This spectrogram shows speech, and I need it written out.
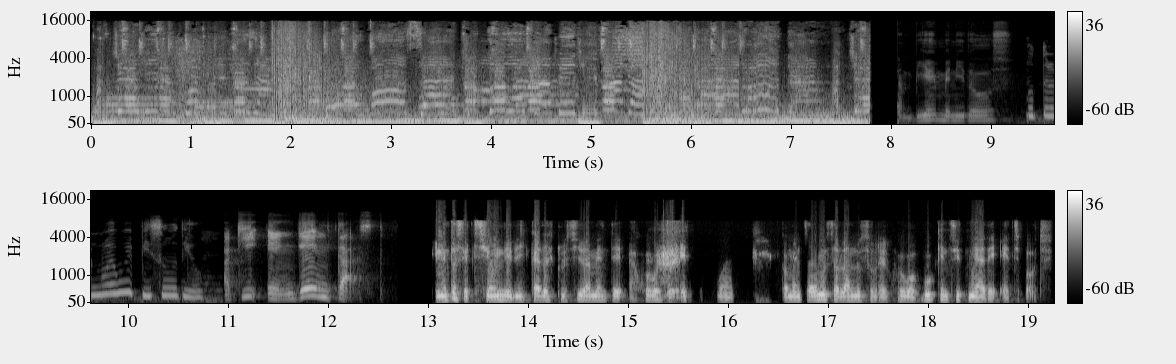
bate a bunda forte nos aqui Ô moça, te colocar bem devagarinho Garota, bate a Bienvenidos. Otro nuevo episodio. aquí en Gamecast. En esta sección dedicada exclusivamente a juegos de Xbox One, comenzaremos hablando sobre el juego Book Insignia de Xbox.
